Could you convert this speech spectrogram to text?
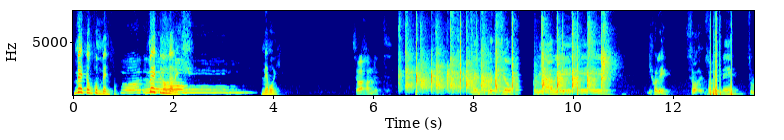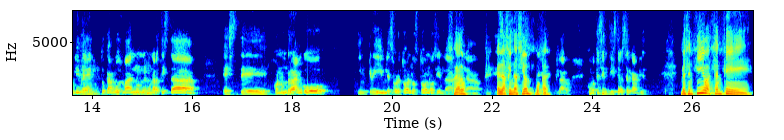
Vete a un convento. De una vez. Me voy. Se va Hamlet. Una interpretación formidable. eh, híjole, so- solemne, sublime, Tucán Guzmán, un, Ujú. un artista este, con un rango increíble, sobre todo en los tonos y en la... Claro. en la- En la afinación eh, vocal. claro. ¿Cómo te sentiste al ser Gangler? Me sentí bastante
